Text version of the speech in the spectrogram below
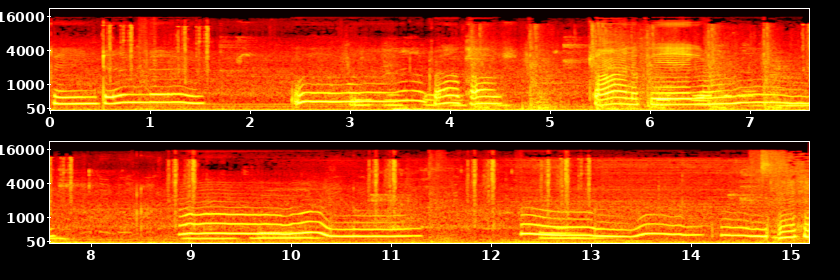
Dun, dun, dun. Ooh, in a trap house, trying to figure. Oh, no. Mhm.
